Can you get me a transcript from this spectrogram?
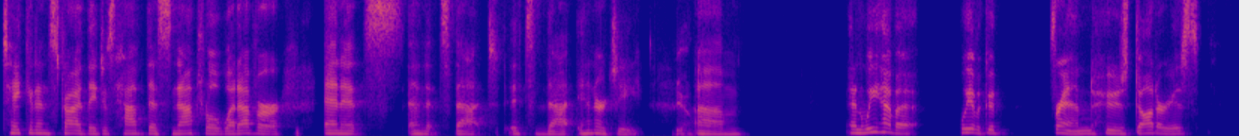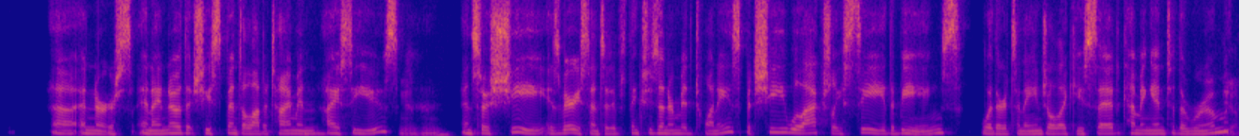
take it in stride. They just have this natural whatever, and it's and it's that it's that energy. Yeah. Um. And we have a we have a good friend whose daughter is uh, a nurse, and I know that she spent a lot of time in ICUs, Mhm. and so she is very sensitive. I think she's in her mid twenties, but she will actually see the beings, whether it's an angel, like you said, coming into the room. Yeah.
